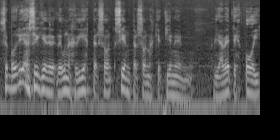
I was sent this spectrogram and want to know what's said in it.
Se podría decir que de, de unas 10 personas, 100 personas que tienen diabetes hoy,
